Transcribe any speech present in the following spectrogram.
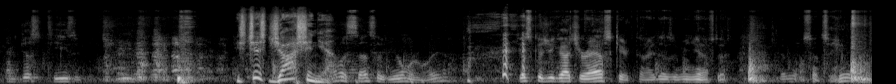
I'm just teasing you. Jeez. He's just joshing you. Have a sense of humor, will you? Just because you got your ass kicked tonight doesn't mean you have to have a sense of humor.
